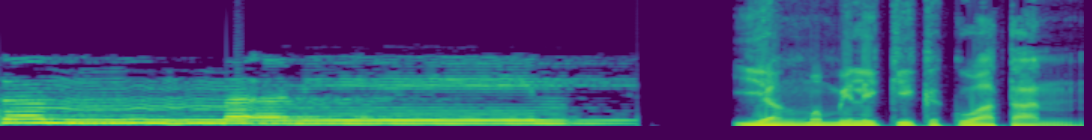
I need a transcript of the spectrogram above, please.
ثم أمين yang memiliki kekuatan,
